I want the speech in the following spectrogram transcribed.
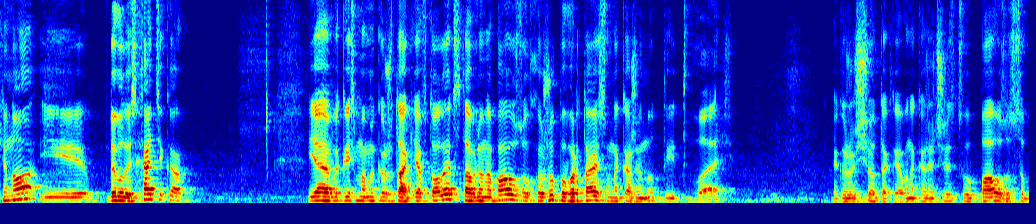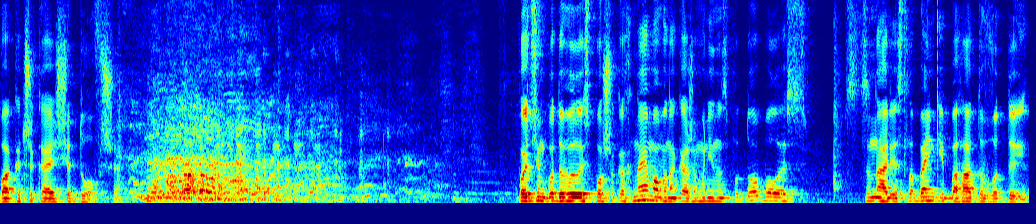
кіно і дивились хатіка. Я в якийсь момент кажу, так, я в туалет ставлю на паузу, хожу, повертаюся, вона каже, ну ти тварь. Я кажу, що таке? Вона каже, через твою паузу собака чекає ще довше. Потім подивились в пошуках Нема, вона каже, мені не сподобалось. Сценарій слабенький, багато води.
